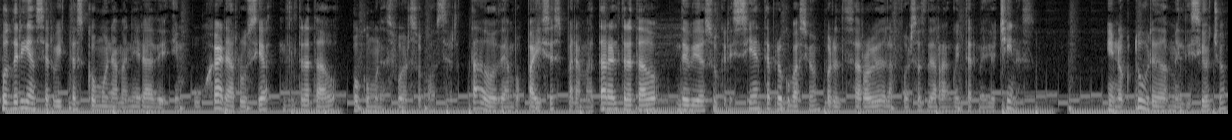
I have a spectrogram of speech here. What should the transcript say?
podrían ser vistas como una manera de empujar a Rusia del tratado o como un esfuerzo concertado de ambos países para matar al tratado debido a su creciente preocupación por el desarrollo de las fuerzas de rango intermedio chinas. En octubre de 2018,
